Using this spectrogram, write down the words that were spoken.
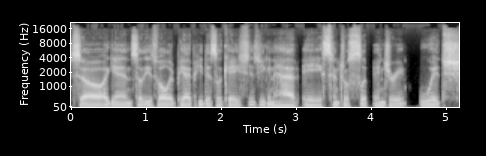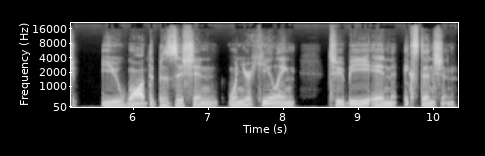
So again, so these volar PIP dislocations, you can have a central slip injury, which you want the position when you're healing to be in extension.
